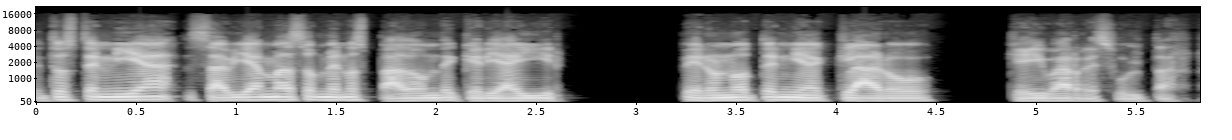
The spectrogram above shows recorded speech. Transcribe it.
Entonces tenía, sabía más o menos para dónde quería ir, pero no tenía claro qué iba a resultar.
